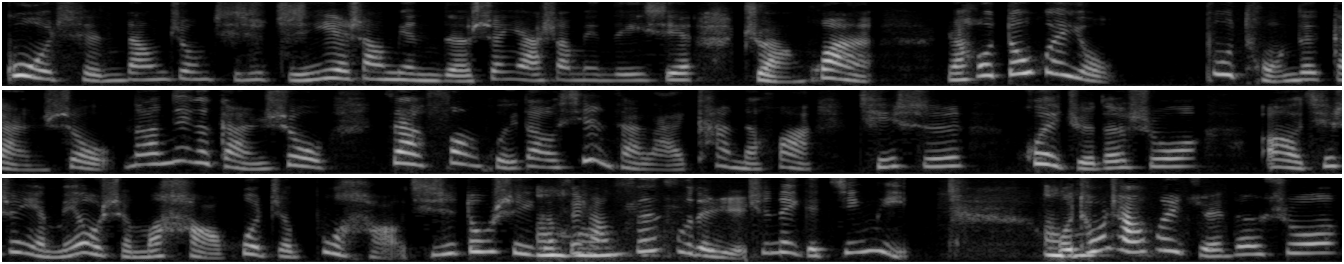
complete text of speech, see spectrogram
过程当中，其实职业上面的生涯上面的一些转换，然后都会有。不同的感受，那那个感受再放回到现在来看的话，其实会觉得说，哦，其实也没有什么好或者不好，其实都是一个非常丰富的人生的一个经历。我通常会觉得说，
